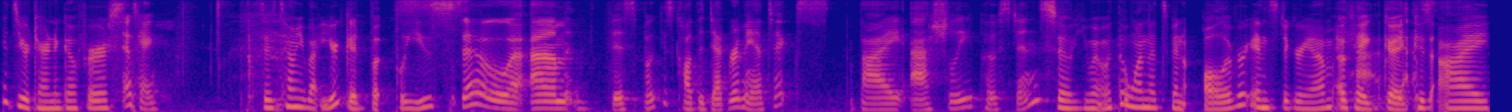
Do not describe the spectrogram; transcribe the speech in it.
it's your turn to go first. Okay. So tell me about your good book, please. So, um, this book is called The Dead Romantics by Ashley Poston. So you went with the one that's been all over Instagram. okay, have, good. yes. Because I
